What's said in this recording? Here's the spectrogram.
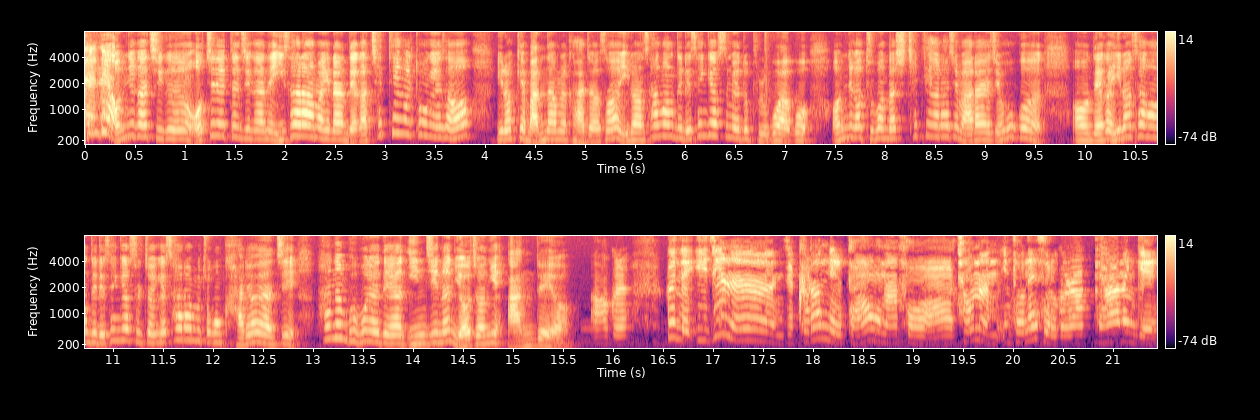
근데 언니가 지금 어찌됐든지 간에 이 사람이랑 내가 채팅을 통해서 이렇게 만남을 가져서 이런 상황들이 생겼음에도 불구하고 언니가 두 번 다시 채팅을 하지 말아야지 혹은 어, 내가 이런 상황들이 생겼을 적에 사람을 조금 가려야지 하는 부분에 대한 인지는 여전히 안 돼요. 아, 그래. 근데 이제는 이제 그런 일 당하고 나서, 아, 저는 인터넷으로 그렇게 하는 게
